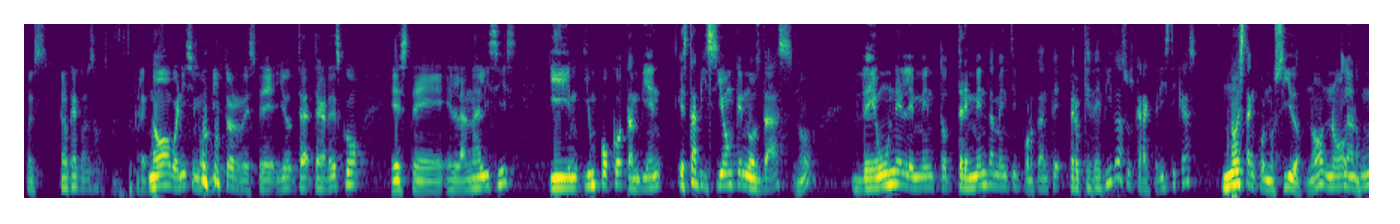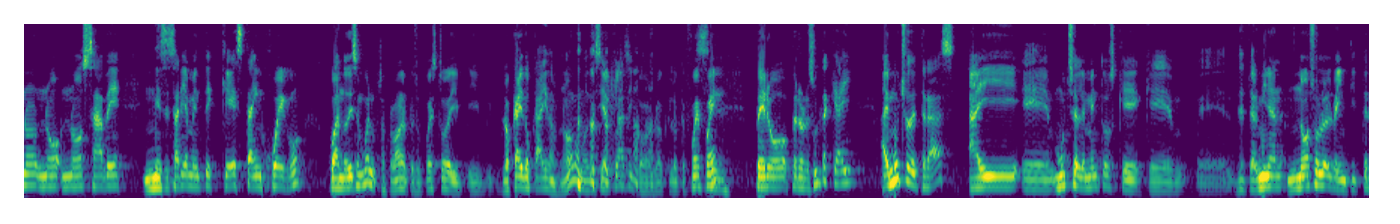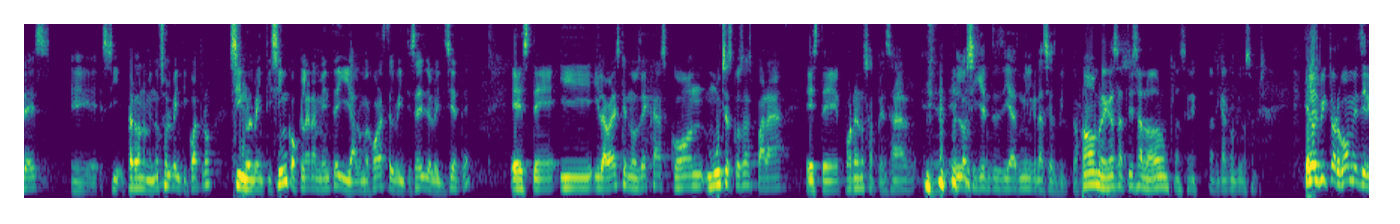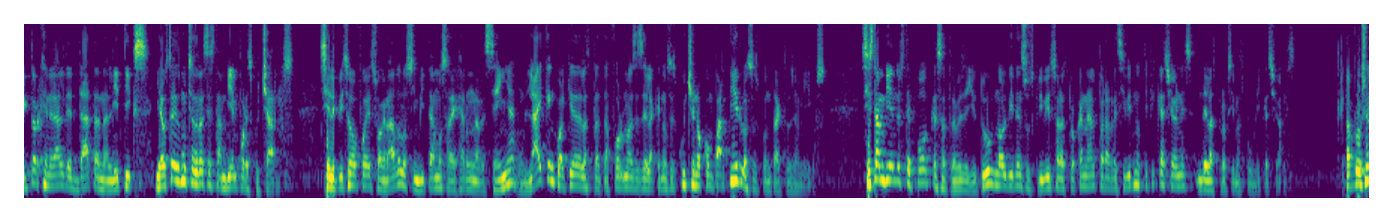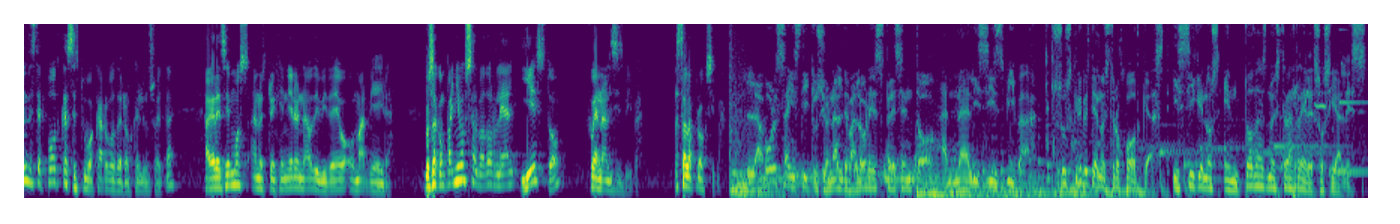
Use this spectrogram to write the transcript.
pues creo que con eso respondes tu pregunta. No, buenísimo, Víctor. Este, yo te, agradezco este, el análisis y, un poco también esta visión que nos das, ¿no? De un elemento tremendamente importante, pero que debido a sus características no es tan conocido, ¿no? no Uno no, no sabe necesariamente qué está en juego cuando dicen, bueno, pues aprobamos el presupuesto y, lo caído, caído, ¿no? Como decía el clásico, lo, lo que fue, fue. Pero, pero resulta que hay hay mucho detrás, hay eh, muchos elementos que, eh, determinan no solo el 23, eh, perdóname, no solo el 24, sino el 25 claramente y a lo mejor hasta el 26 y el 27. Este, y, la verdad es que nos dejas con muchas cosas para este, ponernos a pensar en, los siguientes días. Mil gracias, Víctor. hombre, gracias a ti, Salvador. Un placer platicar contigo siempre. Él es Víctor Gómez, director general de Data Analytics. Y a ustedes muchas gracias también por escucharnos. Si el episodio fue de su agrado, los invitamos a dejar una reseña, un like en cualquiera de las plataformas desde la que nos escuchen o compartirlo a sus contactos y amigos. Si están viendo este podcast a través de YouTube, no olviden suscribirse a nuestro canal para recibir notificaciones de las próximas publicaciones. La producción de este podcast estuvo a cargo de Rogelio Unzueta. Agradecemos a nuestro ingeniero en audio y video, Omar Vieira. Los acompañó Salvador Leal y esto fue Análisis Viva. Hasta la próxima. La Bolsa Institucional de Valores presentó Análisis Viva. Suscríbete a nuestro podcast y síguenos en todas nuestras redes sociales.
